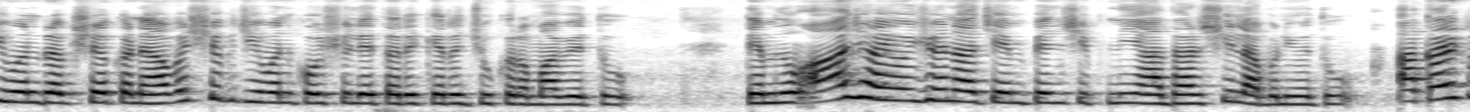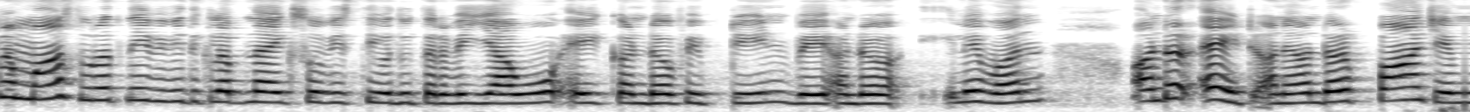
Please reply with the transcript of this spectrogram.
જીવનરક્ષક અને આવશ્યક જીવન કૌશલ્ય તરીકે રજૂ કરવામાં આવ્યું હતું. તેમનું આ જ આયોજન આ ચેમ્પિયનશિપની આધારશીલા બન્યું હતું. આ કાર્યક્રમમાં સુરતની વિવિધ ક્લબના એકસો વીસથી વધુ તરવૈયાઓ, એક અંડર ફિફ્ટીન બે અંડર ઇલેવન અંડર એઇટ અને અંડર પાંચ એમ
